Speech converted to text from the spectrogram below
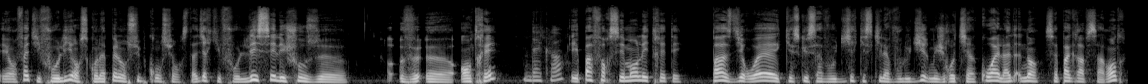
Et en fait, il faut lire ce qu'on appelle en subconscient. C'est-à-dire qu'il faut laisser les choses euh, euh, entrer et pas forcément les traiter. Pas se dire, ouais, qu'est-ce que ça veut dire, qu'est-ce qu'il a voulu dire, mais je retiens quoi là Non, c'est pas grave, ça rentre,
